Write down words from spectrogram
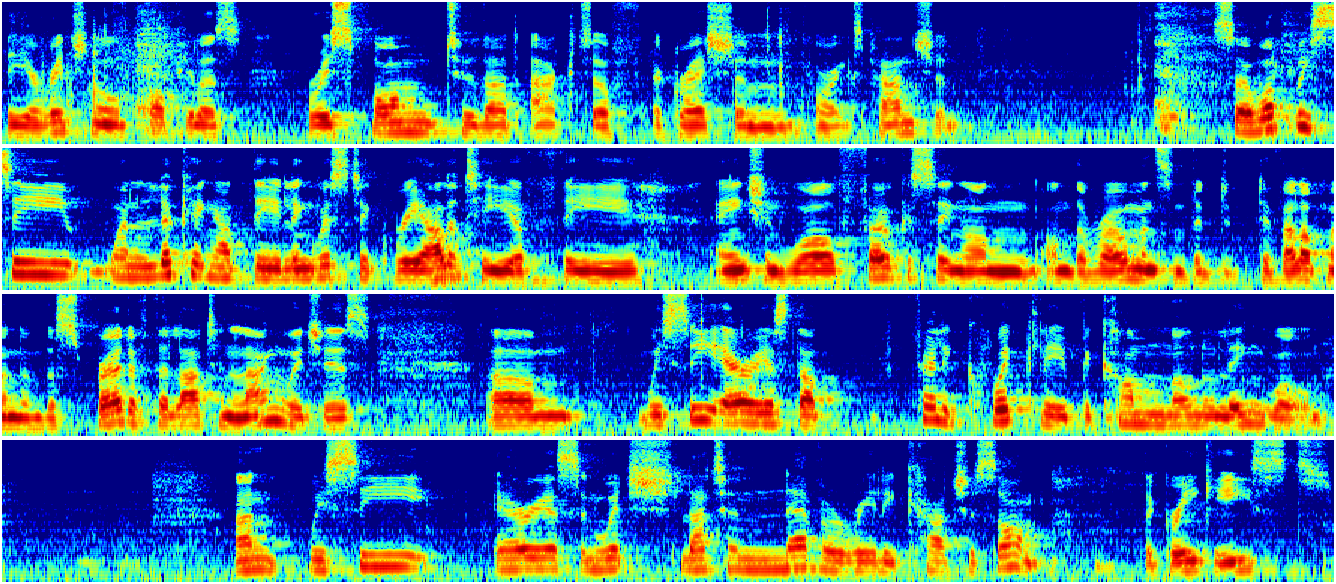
the original populace, respond to that act of aggression or expansion? So, what we see when looking at the linguistic reality of the ancient world, focusing on, on the Romans and the d- development and the spread of the Latin languages, um, we see areas that fairly quickly become monolingual. And we see areas in which Latin never really catches on. The Greek East,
